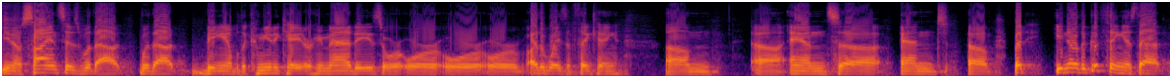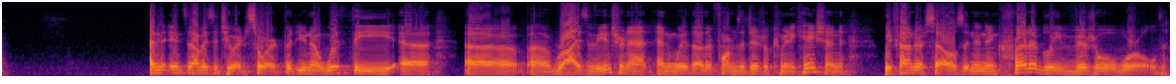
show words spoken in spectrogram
you know, sciences without without being able to communicate, or humanities, or or or, or other ways of thinking, um, uh, and uh, and uh, but you know, the good thing is that, and it's obviously a two-edged sword. But you know, with the uh, uh, uh, rise of the internet and with other forms of digital communication, we found ourselves in an incredibly visual world,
